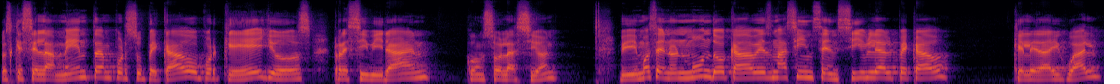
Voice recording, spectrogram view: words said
los que se lamentan por su pecado, porque ellos recibirán consolación. Vivimos en un mundo cada vez más insensible al pecado que le da igual.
